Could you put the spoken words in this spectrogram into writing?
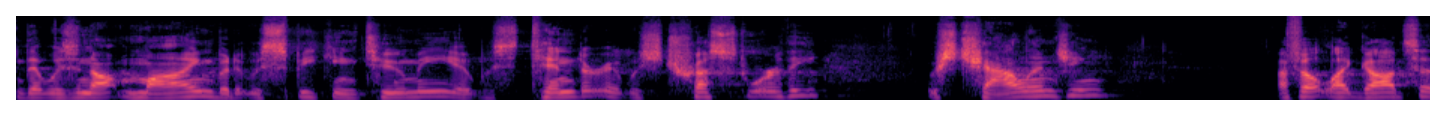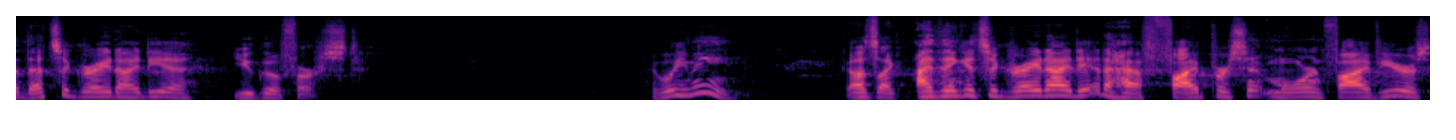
that was not mine, but it was speaking to me. It was tender, it was trustworthy, it was challenging. I felt like God said, That's a great idea. You go first. Like, what do you mean? God's like, I think it's a great idea to have 5% more in five years.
